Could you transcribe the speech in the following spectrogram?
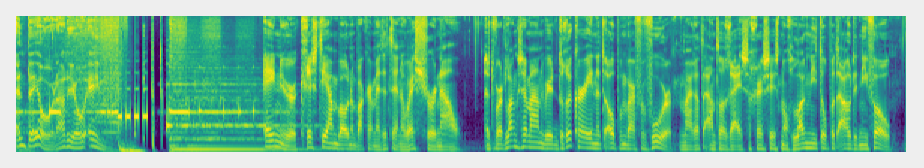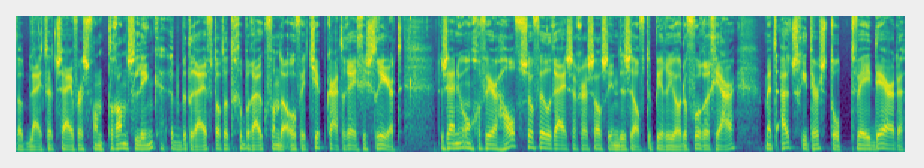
NPO Radio 1. 1 uur, Christian Bonenbakker met het NOS Journaal. Het wordt langzaamaan weer drukker in het openbaar vervoer... maar het aantal reizigers is nog lang niet op het oude niveau. Dat blijkt uit cijfers van Translink, het bedrijf... dat het gebruik van de OV-chipkaart registreert. Er zijn nu ongeveer half zoveel reizigers als in dezelfde periode vorig jaar... met uitschieters tot twee derde.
